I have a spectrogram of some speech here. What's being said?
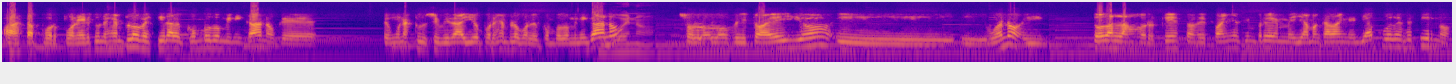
hasta por ponerte un ejemplo, vestir al combo dominicano, que tengo una exclusividad yo, por ejemplo, con el combo dominicano. Bueno. Solo los visto a ellos y, y bueno, y todas las orquestas de España siempre me llaman cada año, ¿ya puedes decirnos?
